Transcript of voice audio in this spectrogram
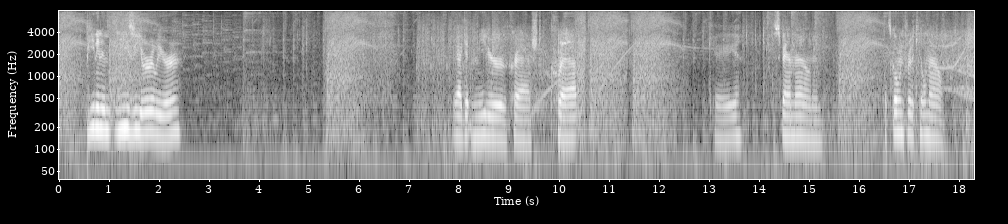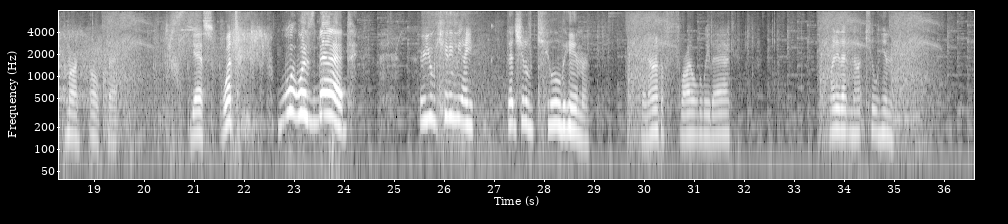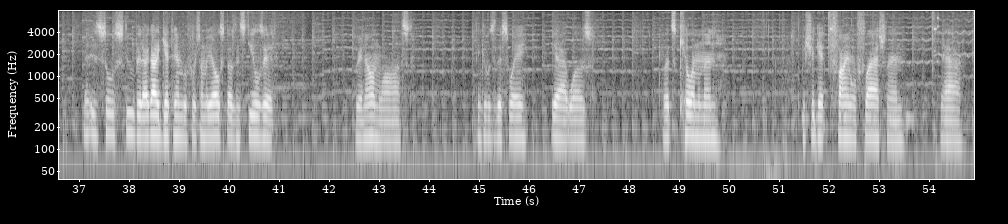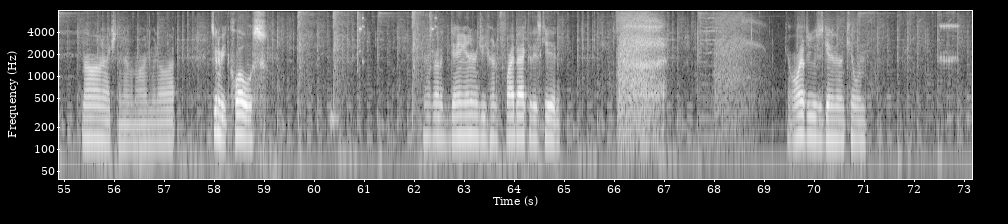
beating him easy earlier. Yeah, I get meteor crashed. Crap. Okay. Spam that on him. Let's go in for the kill now. Come on. Oh, crap. Yes. What? What was that? Are you kidding me? I... That should have killed him. I now I have to fly all the way back. Why did that not kill him? That is so stupid. I gotta get to him before somebody else does and steals it. Right now I'm lost. I think it was this way. Yeah, it was. Okay, let's kill him and then... We should get Final Flash then. Yeah. No, actually, never mind. We're not. It's gonna be close. I got a dang energy trying to fly back to this kid. all I have to do is just get in there and kill him.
